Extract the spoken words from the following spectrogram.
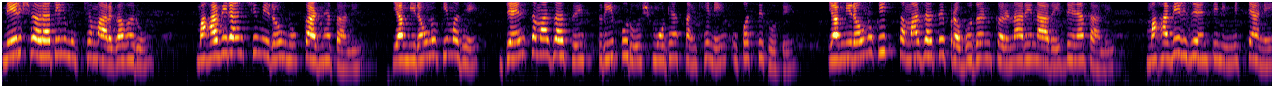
नेर शहरातील मुख्य मार्गावरून महावीरांची मिरवणूक काढण्यात आली. या मिरवणुकीमध्ये जैन समाजाचे स्त्री पुरुष मोठ्या संख्येने उपस्थित होते. या मिरवणुकीत समाजाचे प्रबोधन करणारे नारे देण्यात आले. महावीर जयंती निमित्ताने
